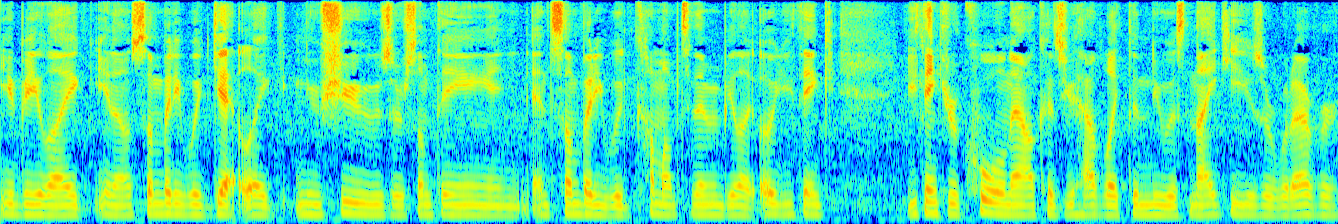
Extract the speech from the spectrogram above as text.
you'd be like, you know, somebody would get like new shoes or something, and, and somebody would come up to them and be like, oh, you think you think you're cool now because you have like the newest Nikes or whatever,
